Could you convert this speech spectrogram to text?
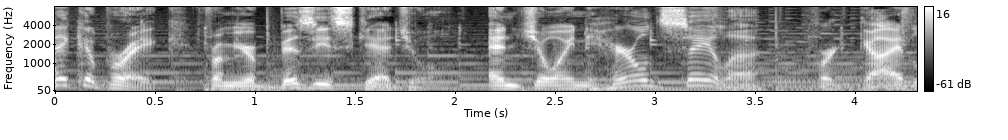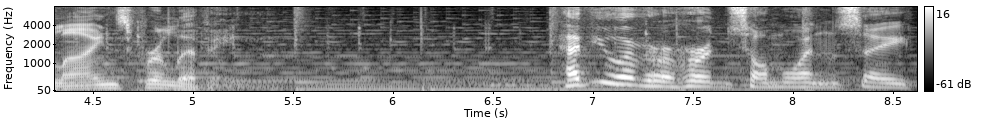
Take a break from your busy schedule and join Harold Sala for Guidelines for Living. Have you ever heard someone say,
